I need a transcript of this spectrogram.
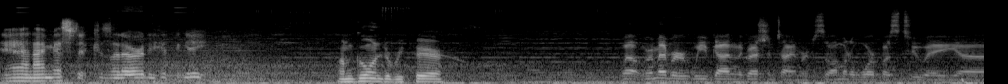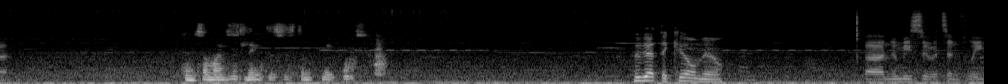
And I missed it because I'd already hit the gate. I'm going to repair. Well, remember we've got an aggression timer, so I'm gonna warp us to a. Uh, Can someone just link the system to me, please? Who got the killmail? uh, Numisu, it's in fleet.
